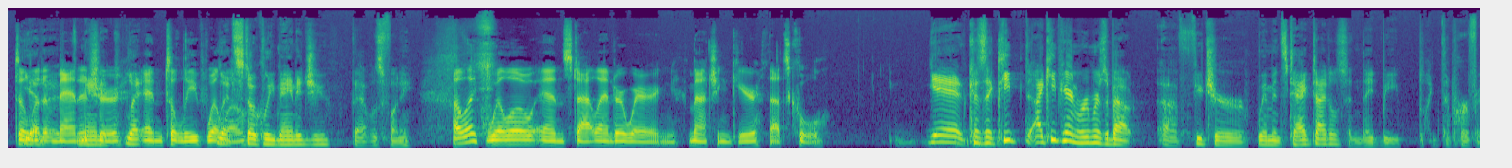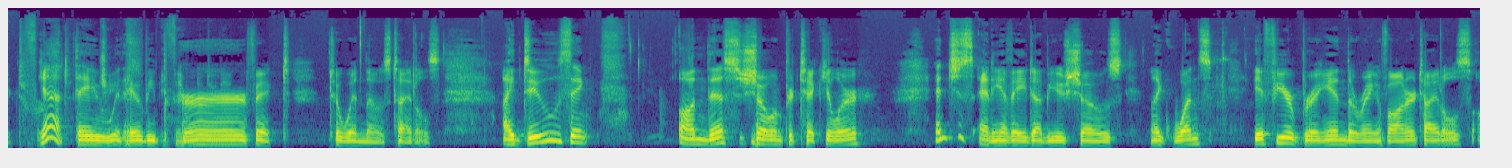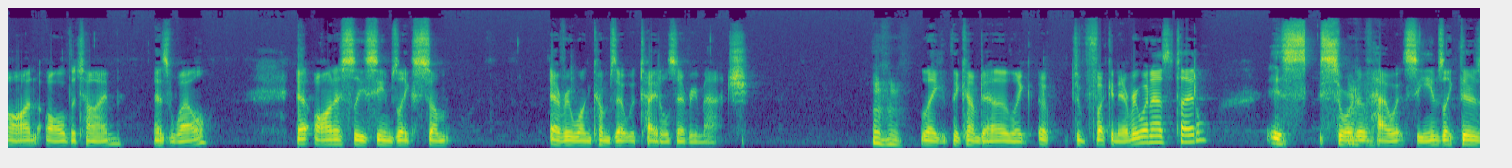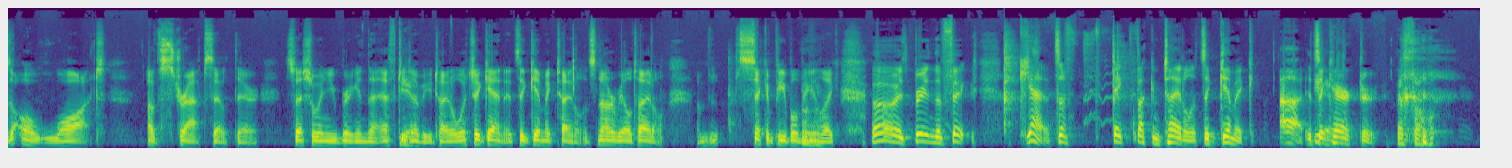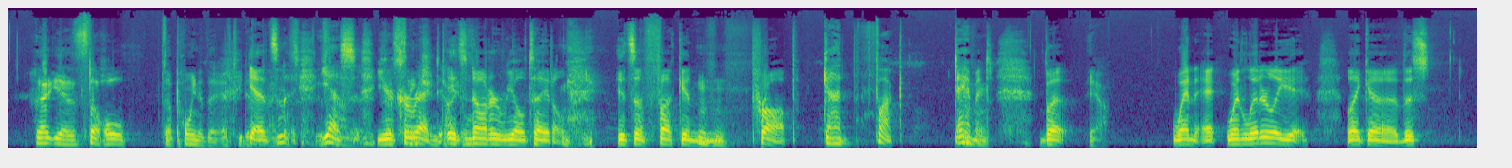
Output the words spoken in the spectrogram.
to Yeah, let him manage her let- and to leave Willow. let Stokely manage you. That was funny. I like Willow and Statlander wearing matching gear. That's cool. Yeah, because they keep I keep hearing rumors about uh, future women's tag titles, and they'd be like the perfect. First Yeah, they would. They would be if were to do that. perfect to win those titles. I do think on this show in particular, and just any of AW's shows, like once if you're bringing the Ring of Honor titles on all the time as well, it honestly seems like some everyone comes out with titles every match. like they come down like uh, fucking everyone has a title is sort of how it seems. Like there's a lot of straps out there, especially when you bring in the FTW Yeah. title, which again, it's a gimmick title. It's not a real title. I'm sick of people being like, "Oh, it's bringing the fake." Yeah, it's a fake fucking title. It's a gimmick. Ah, it's a character. That's the whole, that, yeah, that's the whole the point of the FTW. Yeah, it's not, It's- yes, not a- you're a correct. It's not a real title. it's a fucking Mm-hmm. prop. God, fuck, damn it. But Yeah, when when literally like uh, this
